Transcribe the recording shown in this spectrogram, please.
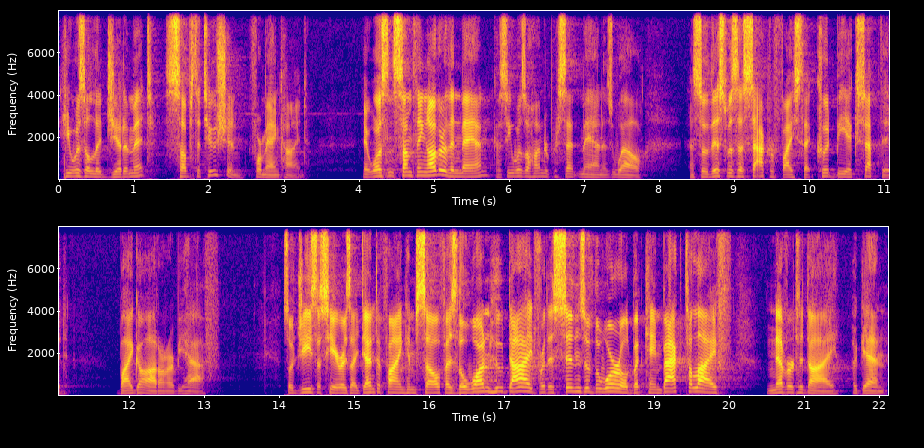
he was a legitimate substitution for mankind. It wasn't something other than man, because he was 100% man as well. And so this was a sacrifice that could be accepted by God on our behalf. So Jesus here is identifying himself as the one who died for the sins of the world, but came back to life, never to die again.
